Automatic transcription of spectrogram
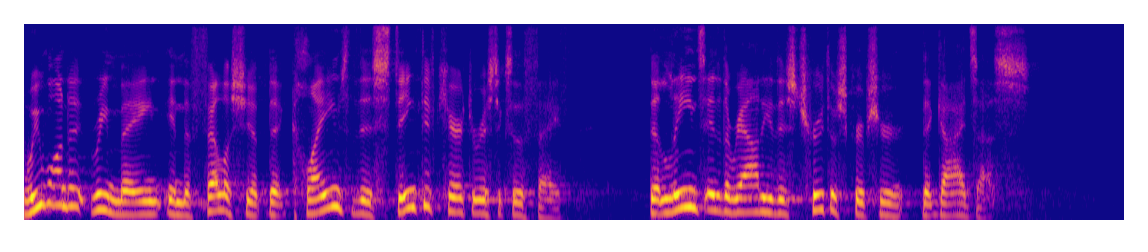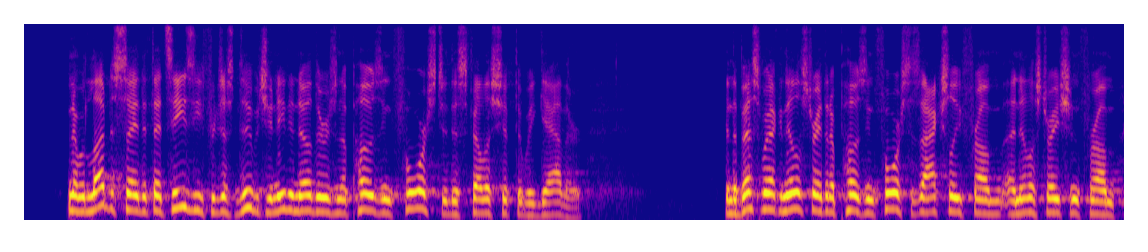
we want to remain in the fellowship that claims the distinctive characteristics of the faith, that leans into the reality of this truth of Scripture that guides us. And I would love to say that that's easy for just do, but you need to know there is an opposing force to this fellowship that we gather. And the best way I can illustrate that opposing force is actually from an illustration from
